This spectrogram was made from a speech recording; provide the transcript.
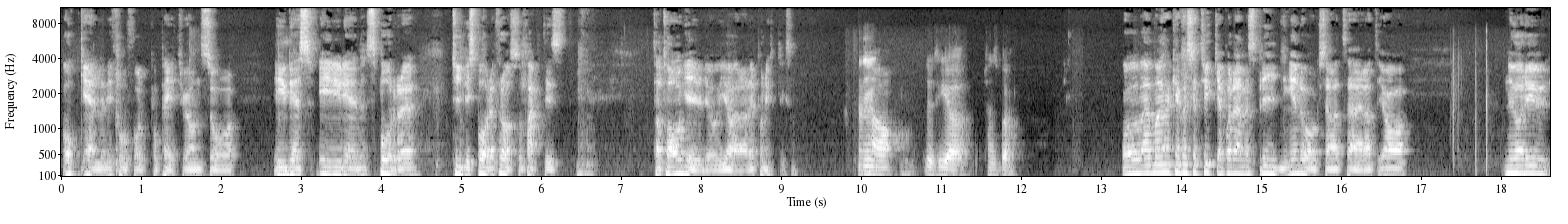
och eller vi får folk på Patreon så är ju det, är ju det en sporre tydlig sporre för oss att faktiskt ta tag i det och göra det på nytt. Liksom. Mm. Ja, det tycker jag känns bra. Och man kanske ska trycka på det här med spridningen då också. Att, så här, att ja, nu har ju,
